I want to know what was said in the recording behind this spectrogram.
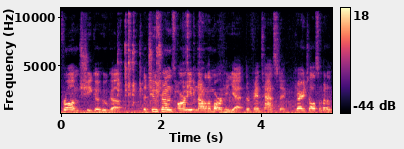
from Shika Hookah. The two tones aren't even out on the market yet. They're fantastic. Carrie, tell us about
